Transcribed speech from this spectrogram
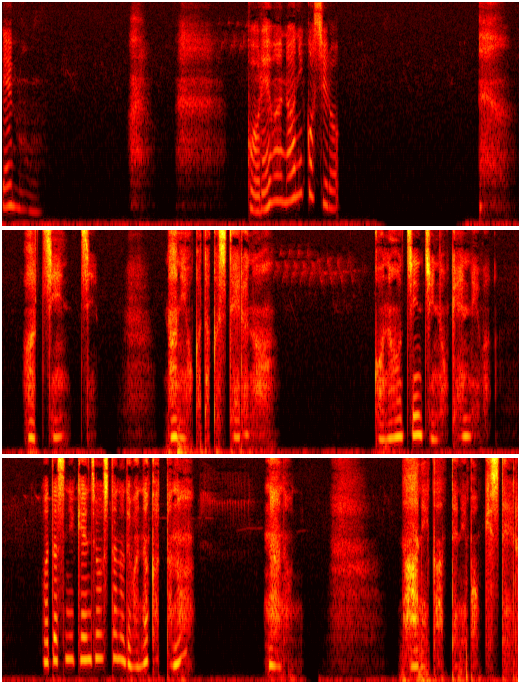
でもこれは何かしら。おちんちん。何を固くしているの？このおちんちんの権利は私に献上したのではなかったの？なのに何勝手に勃起している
